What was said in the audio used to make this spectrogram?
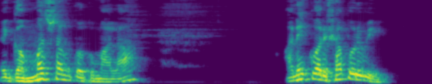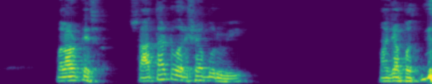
एक गंमत सांगतो तुम्हाला. अनेक वर्षापूर्वी मला वाटते सात आठ वर्षापूर्वी माझ्या पत्नी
